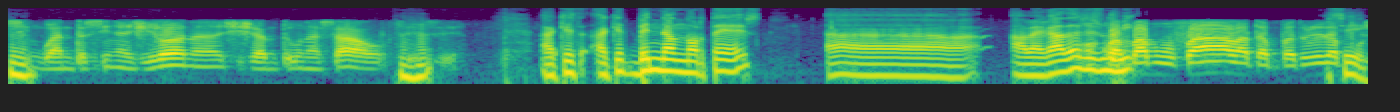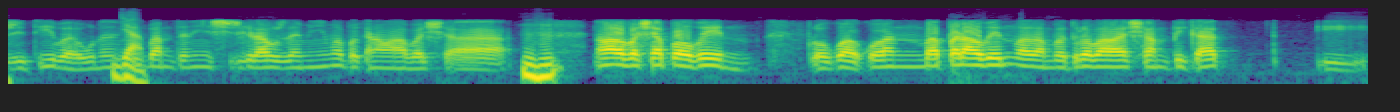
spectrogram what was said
Mm. 55 a Girona, 61 a Salt, sí, Mhm. sí. aquest, aquest vent del nord-est eh, a vegades és una Quan mica... va bufar la temperatura era Sí. positiva. Una Ja. vam tenir 6 graus de mínima perquè no va baixar, Uh -huh. no va baixar pel vent. Però quan, quan va parar el vent la temperatura va baixar en picat i,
